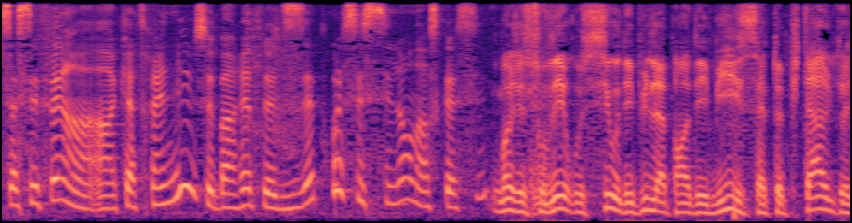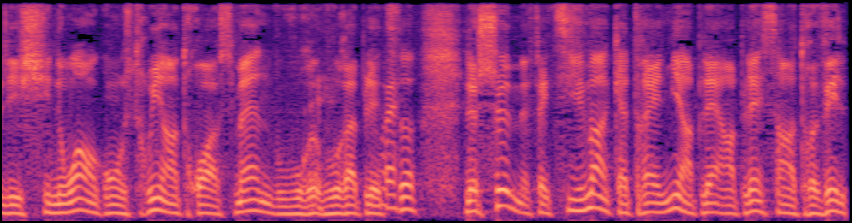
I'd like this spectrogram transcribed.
ça s'est fait en, quatre ans et demi, M. Barrette le disait. Pourquoi c'est si long dans ce cas-ci? Moi, j'ai souvenir aussi, au début de la pandémie, cet hôpital que les Chinois ont construit en trois semaines. Vous vous, vous rappelez de ça? Le CHUM, effectivement, en quatre ans et demi, en plein, en plein centre-ville.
